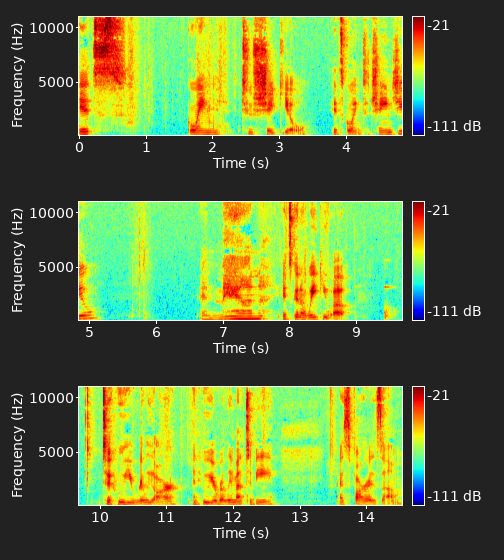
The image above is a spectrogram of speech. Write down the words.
it's going to shake you. It's going to change you. And man, it's going to wake you up to who you really are and who you're really meant to be as far as um,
